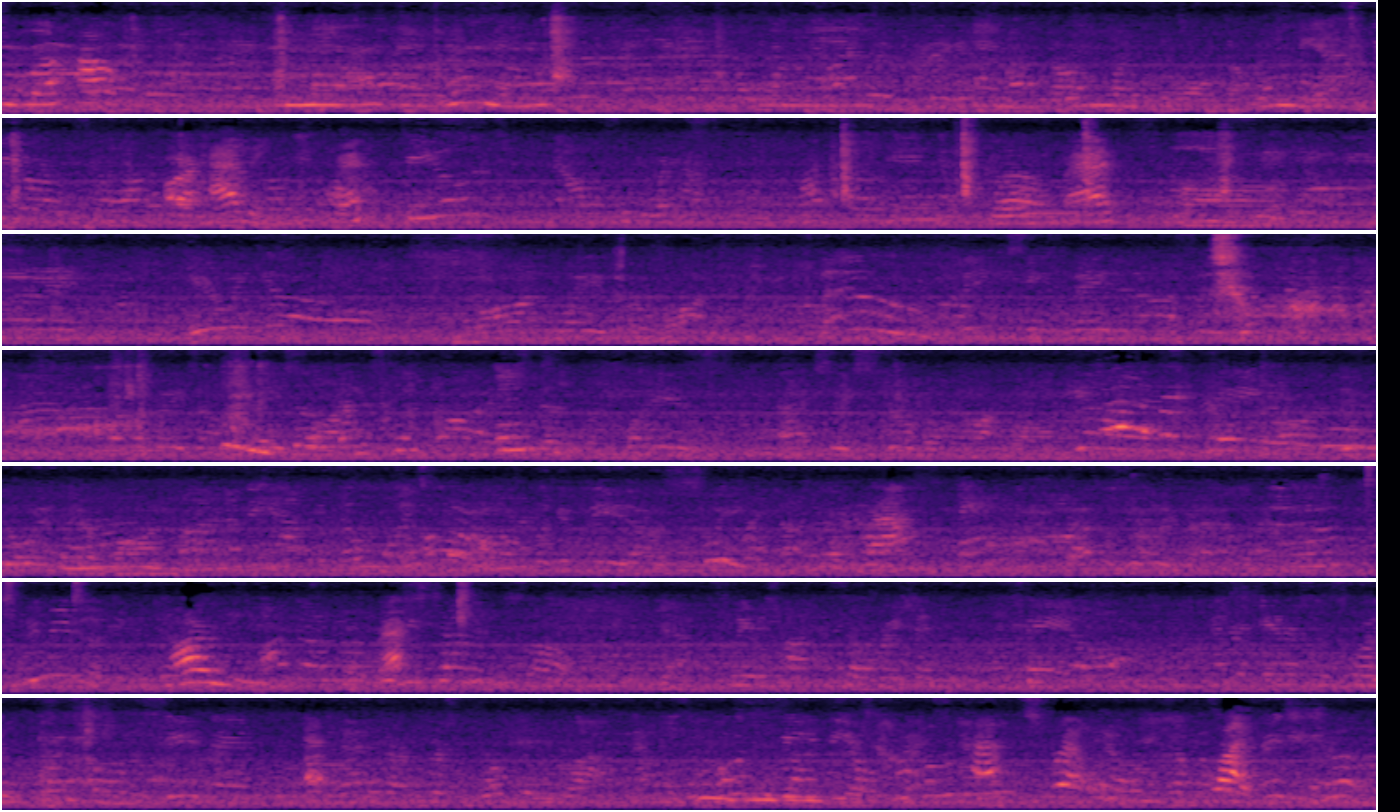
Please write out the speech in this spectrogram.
to a house, a man and woman, the man and woman, are having breakfast. Well, that's Here we go. Long way for one. Thinks he's made an awesome job. Thank you actually still going. Didn't go in there, Oh, look at me. That was sweet. That was really bad. Rest it. Swedish hockey celebration fail. That is our first broken glass. Supposed to be the like shook.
